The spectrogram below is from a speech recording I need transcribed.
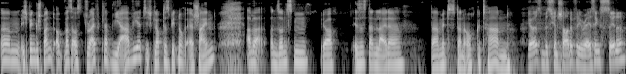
Ähm, ich bin gespannt, ob was aus Drive Club VR wird. Ich glaube, das wird noch erscheinen. Aber ansonsten, ja, ist es dann leider damit dann auch getan. Ja, ist ein bisschen schade für die Racing-Szene.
